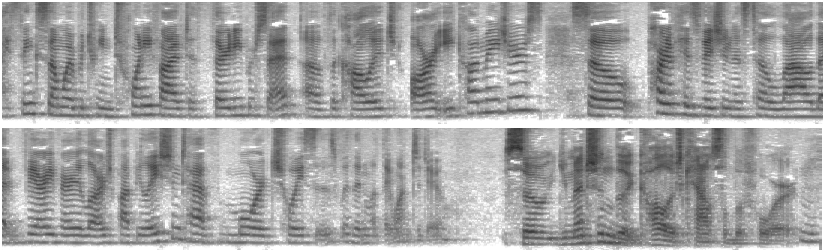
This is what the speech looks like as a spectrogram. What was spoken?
I think somewhere between 25 to 30% of the college are econ majors. So part of his vision is to allow that very, very large population to have more choices within what they want to do. So you mentioned the college council before. Mm.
